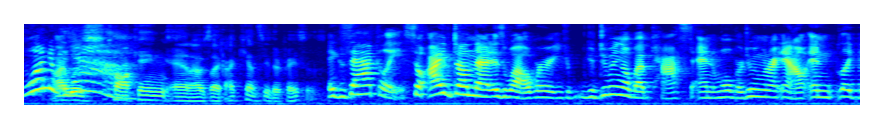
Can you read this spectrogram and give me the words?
Wonderful. I was yeah. talking, and I was like, I can't see their faces. Exactly. So I've done that as well, where you- you're doing a webcast, and well, we're doing one right now, and like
